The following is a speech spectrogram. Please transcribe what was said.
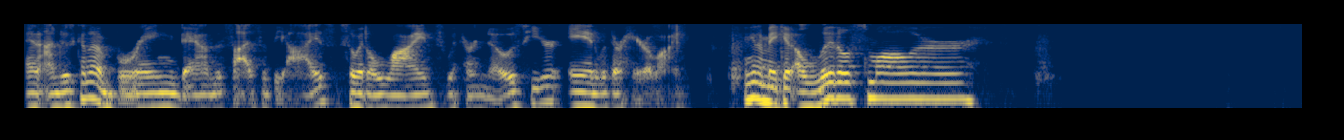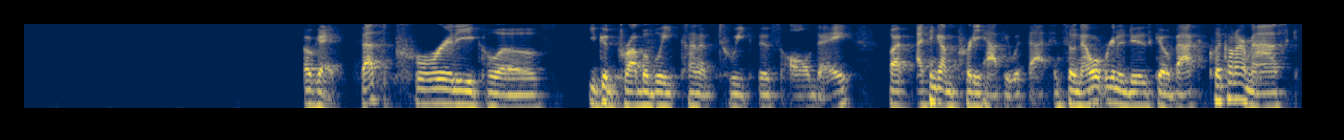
and I'm just gonna bring down the size of the eyes so it aligns with her nose here and with her hairline. I'm gonna make it a little smaller. Okay, that's pretty close. You could probably kind of tweak this all day, but I think I'm pretty happy with that. And so now what we're gonna do is go back, click on our mask,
